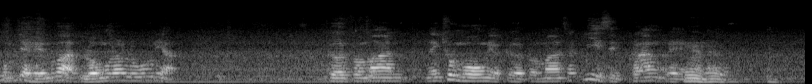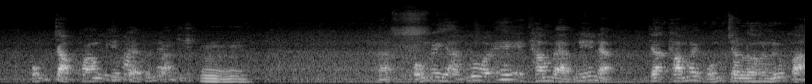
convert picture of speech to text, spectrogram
ผมจะเห็นว่าหลงแล้วรู้เนี่ย เกิดประมาณ ในชั่วโมงเนี่ยเกิดประมาณสักยี่สิบครั้งอะไรอย่างอืเงี้มยอืนะมผมจับความคิดได้ทุกอย่างๆอืมอืมนะผมเลยอยากรู้ว่าเอ๊ะทำแบบนี้เนี่ย จะทำให้ผมเจริญหรือเปล่า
